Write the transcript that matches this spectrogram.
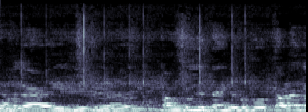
ನನಗೆ ಇಲ್ಲಿ ಕಂಗುಲಿದ್ದ ಹಿಡಿದು ತಳಗ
